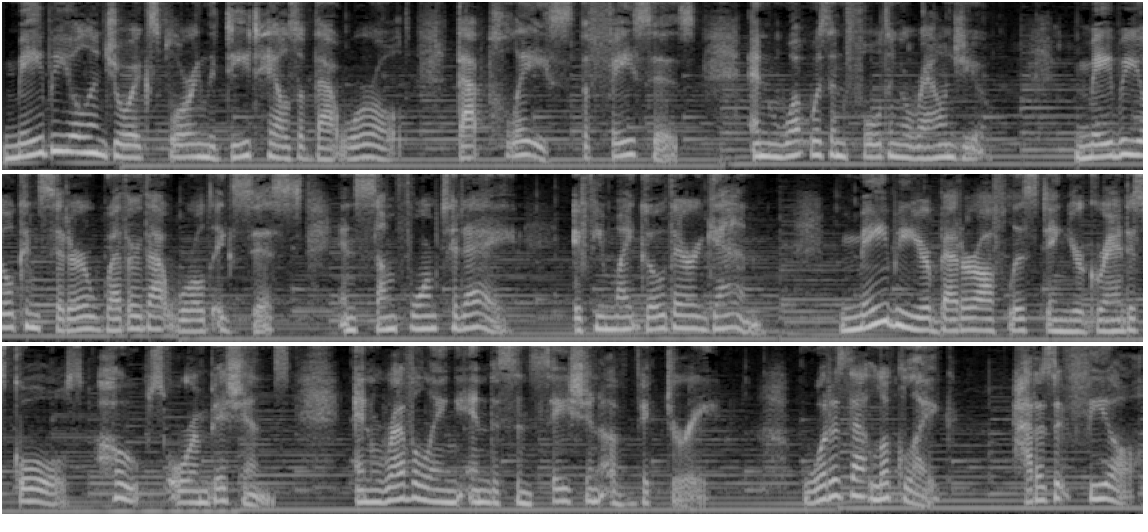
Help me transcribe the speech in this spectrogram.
Maybe you'll enjoy exploring the details of that world, that place, the faces, and what was unfolding around you. Maybe you'll consider whether that world exists in some form today, if you might go there again. Maybe you're better off listing your grandest goals, hopes, or ambitions and reveling in the sensation of victory. What does that look like? How does it feel?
